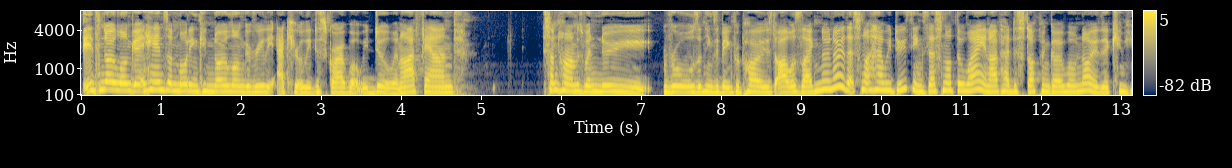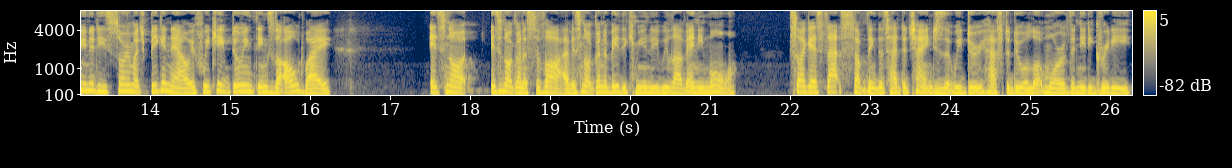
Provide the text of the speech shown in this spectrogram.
it's no longer hands on modding can no longer really accurately describe what we do. And I found sometimes when new rules and things are being proposed, I was like, no, no, that's not how we do things. That's not the way. And I've had to stop and go, well, no, the community is so much bigger now. If we keep doing things the old way, it's not it's not going to survive. It's not going to be the community we love anymore. So I guess that's something that's had to change is that we do have to do a lot more of the nitty gritty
